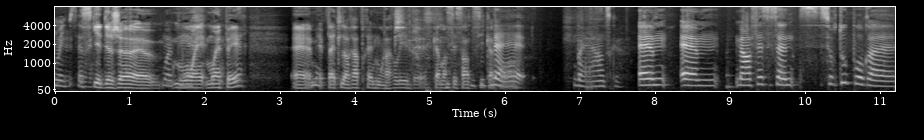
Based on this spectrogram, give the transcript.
Oui, c'est Ce vrai. qui est déjà euh, Moins moins pire. moins pire. Euh, mais peut-être Laura pourrait nous parler pire. de comment c'est senti quand Ben, ouais, en tout cas. Euh, euh, mais en fait, c'est ça. Surtout pour euh,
